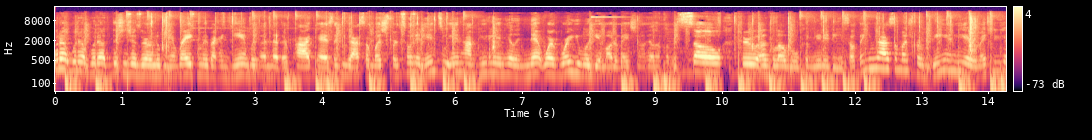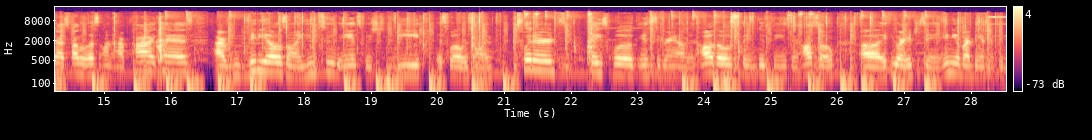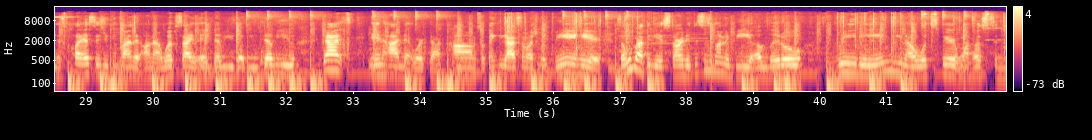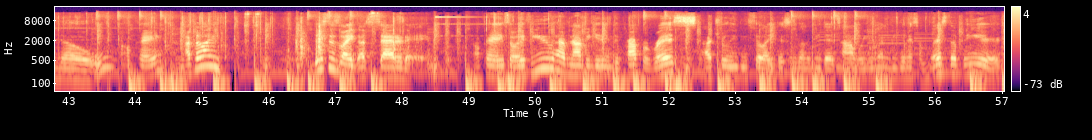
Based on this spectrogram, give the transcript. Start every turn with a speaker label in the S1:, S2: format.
S1: What up, what up, what up? This is your girl Nubian Ray coming back again with another podcast. Thank you guys so much for tuning into In High Beauty and Healing Network, where you will get motivational healing for the soul through a global community. So thank you guys so much for being here. Make sure you guys follow us on our podcast, our videos on YouTube and Twitch TV, as well as on Twitter, Facebook, Instagram, and all those good things. And also, uh, if you are interested in any of our dance and fitness classes, you can find that on our website at www.inhighnetwork.com. So thank you guys so much for being here. So we're about to get started. This is going to be a little reading, you know, what spirit want us to know. Okay. I feel like this is like a Saturday Okay, so if you have not been getting the proper rest, I truly do feel like this is going to be that time where you're going to be getting some rest up in here.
